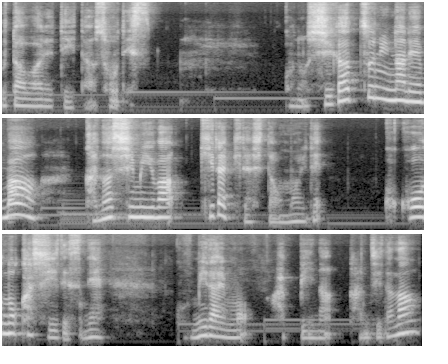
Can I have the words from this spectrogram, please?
歌われていたそうです。この4月になれば、悲しみはキラキラした思い出。ここの歌詞ですね。未来もハッピーな感じだな。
